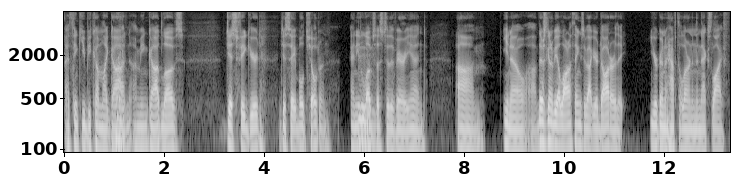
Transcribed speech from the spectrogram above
I think you become like God. I mean, God loves disfigured, disabled children, and He loves us to the very end. Um, you know, uh, there's going to be a lot of things about your daughter that you're going to have to learn in the next life,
